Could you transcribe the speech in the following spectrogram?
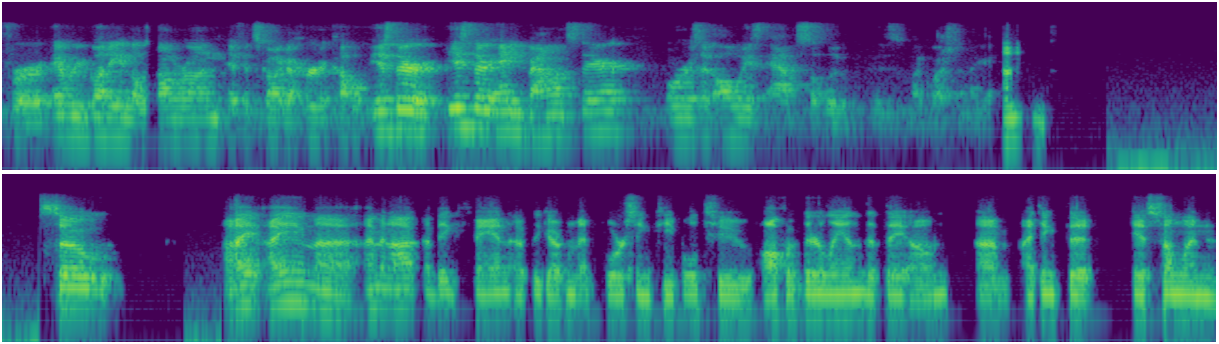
for everybody in the long run if it's going to hurt a couple? Is there is there any balance there or is it always absolute is my question i guess? Um, so i i am a, i'm not a big fan of the government forcing people to off of their land that they own. Um, i think that if someone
